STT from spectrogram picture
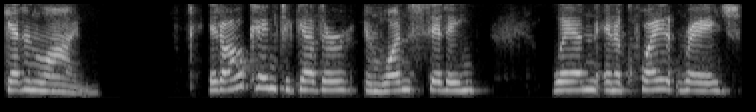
Get in line. It all came together in one sitting when, in a quiet rage,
